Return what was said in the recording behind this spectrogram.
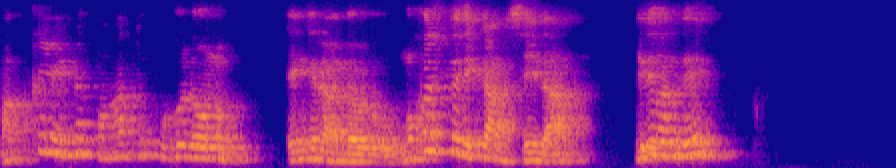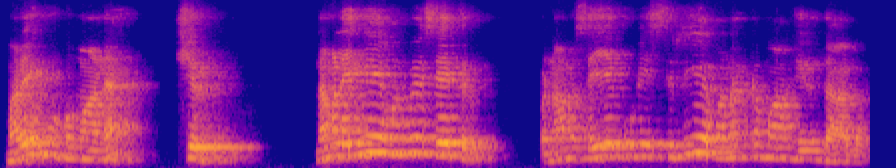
மக்கள் என்ன பார்த்து புகழணும் என்கிற அந்த ஒரு முகஸ்துதிக்காக செய்தா இது வந்து மறைமுகமான ஷிர் நம்மளை எங்கேயே கொண்டு போய் சேர்த்துரும் இப்ப நாம செய்யக்கூடிய சிறிய வணக்கமாக இருந்தாலும்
